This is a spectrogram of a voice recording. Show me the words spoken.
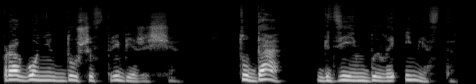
прогонит души в прибежище. Туда, где им было и место.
